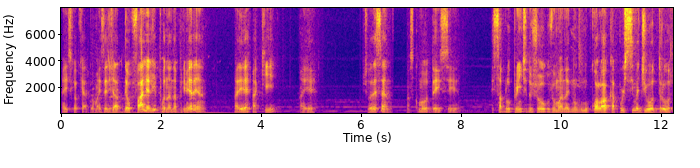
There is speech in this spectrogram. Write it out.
É isso que eu quero. mas ele já deu falha ali, pô, na, na primeira. Aí, aqui. Aí. Continua descendo. Nossa, como eu odeio esse, essa blueprint do jogo, viu, mano? Ele não, não coloca por cima de outro...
